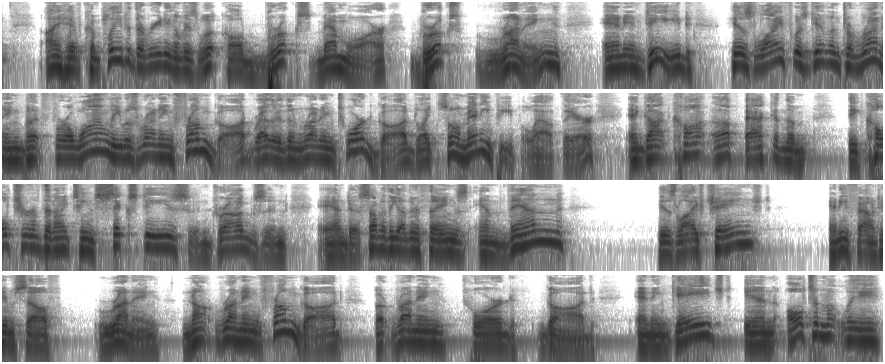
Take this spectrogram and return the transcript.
I have completed the reading of his book called Brooks Memoir, Brooks Running. And indeed, his life was given to running, but for a while he was running from God rather than running toward God, like so many people out there, and got caught up back in the the culture of the 1960s and drugs and and uh, some of the other things, and then his life changed, and he found himself running, not running from God, but running toward God, and engaged in ultimately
